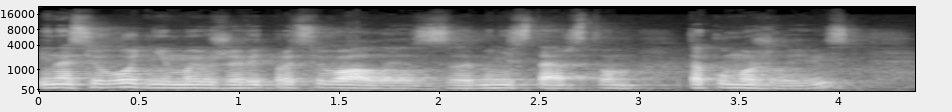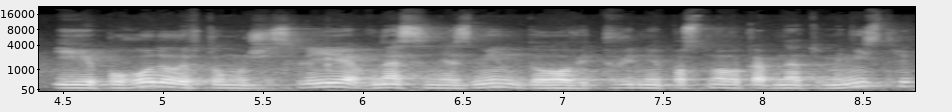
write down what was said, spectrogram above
І на сьогодні ми вже відпрацювали з міністерством таку можливість і погодили в тому числі внесення змін до відповідної постанови Кабінету міністрів.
